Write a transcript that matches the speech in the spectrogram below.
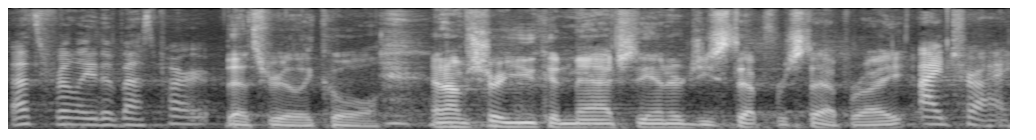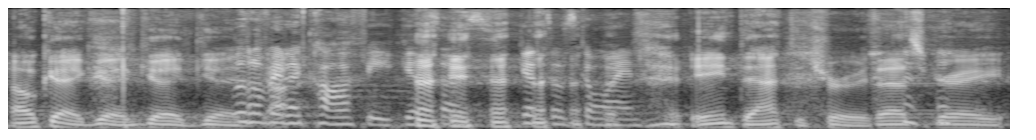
that's really the best part. That's really cool. And I'm sure you can match the energy step for step, right? I try. Okay, good, good, good. A little bit of coffee gets us, gets us going. Ain't that the truth? That's great.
